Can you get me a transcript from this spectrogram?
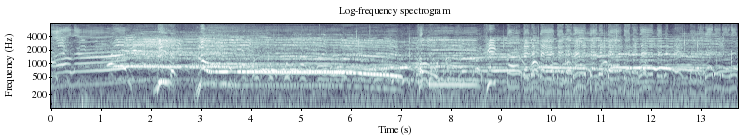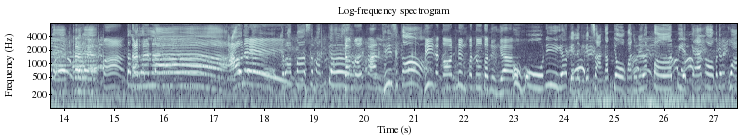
มาแล้วเรียบโลค มาสมันเกินเสมอกันที่สกอร์ที่นครหนึ่งประตูต่อหนึ่งครับโอ้โหนี่ครับเกตเลยเกตสั่งครับโยกมาตรงนี้ครับเปิดเปลี่ยนแกนออกมาทางขวา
